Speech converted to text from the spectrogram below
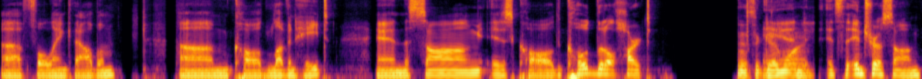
uh, full-length album um, called Love and Hate and the song is called Cold Little Heart. That's a good and one. It's the intro song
